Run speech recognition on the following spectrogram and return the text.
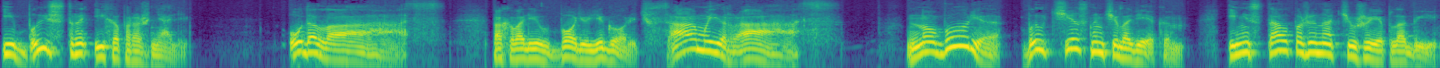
и быстро их опорожняли. «Удалась!» — похвалил Борю Егорыч. «В самый раз!» Но Боря был честным человеком и не стал пожинать чужие плоды.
